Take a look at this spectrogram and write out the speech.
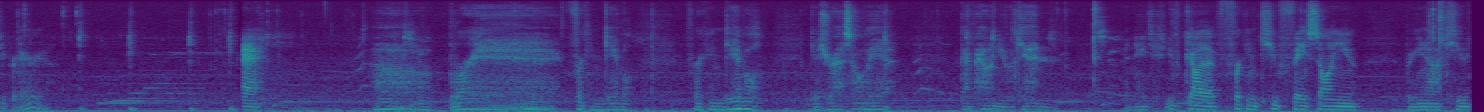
Secret area. Eh. Oh, brave. Freaking Gable. Freaking Gable. Get your ass over here. Gotta pound you again. I need You've got a freaking cute face on you, but you're not cute.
